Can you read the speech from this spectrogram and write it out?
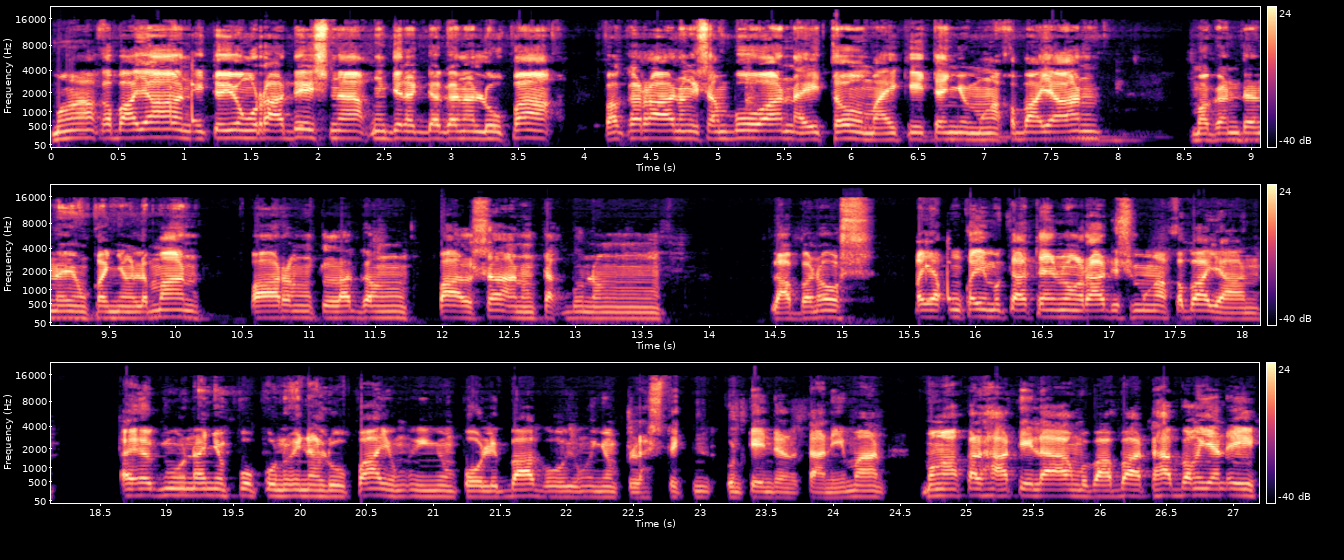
Mga kabayan, ito yung radish na aking dinagdagan ng lupa. Pagkaraan ng isang buwan ay ito, makikita nyo mga kabayan, maganda na yung kanyang laman. Parang talagang palsa anong takbo ng labanos. Kaya kung kayo magtatanim ng radish mga kabayan, ay huwag muna nyo pupunuin ng lupa yung inyong polybag o yung inyong plastic container na taniman. Mga kalahati lang mababa. At habang yan ay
